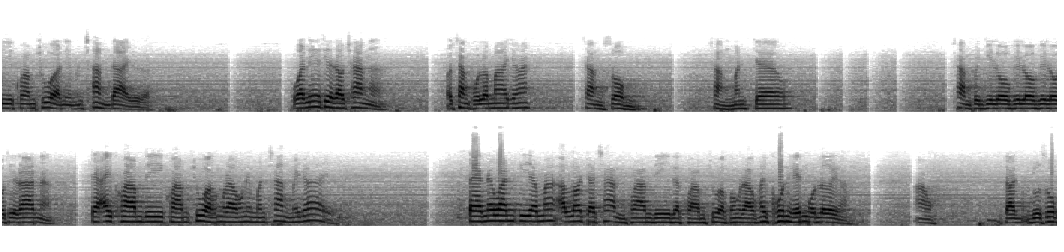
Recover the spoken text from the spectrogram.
ดีความชั่วนี่มันช่างได้เลยวันนี้ที่เราช่างอะเราช่างผลไม้ใช่ไหมช่างส้ม ช่างมันแก้วช่างเป็นกิโลกิโลกิโลที่ร้านน่ะ แต่ไอความดีความชั่วของเราเนี่ยมันช่างไม่ได้ แต่ในวันกิยามะอัลลอฮ์จะช่างความดีและความชั่วของเรา ให้คนเห็นหมดเลยอะเอา จารยูซุป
